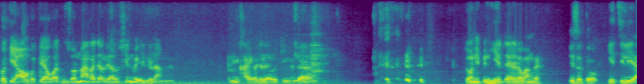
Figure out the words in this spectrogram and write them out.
ก๋วยเตี๋ยวก๋วยเตี๋ยวก็ส่วนมากก็จะเหลือลูกชิ้นไว้กินทีหลังนะอันนี้ไข่ก็จะเหลือไว้กินข้างใช่เดียวตัวนี้เป็นฮีทได้ระวังเลยอิสโตกฮีทซิเลีย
